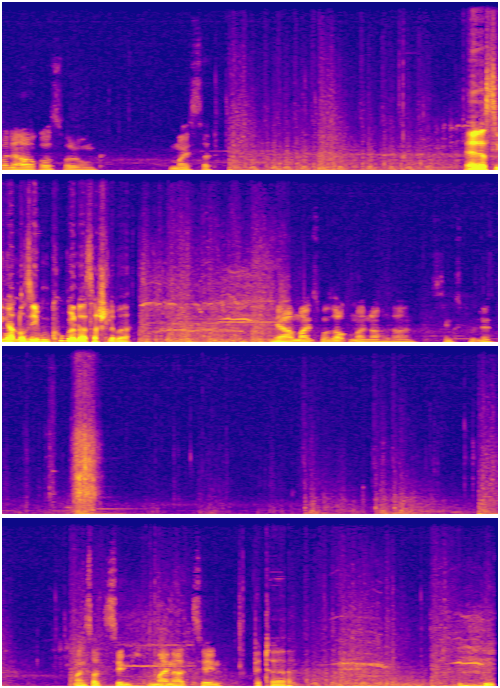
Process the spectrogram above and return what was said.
War eine Herausforderung. Gemeistert. Ey, das Ding hat nur sieben Kugeln, das ist das Schlimme. Ja, meins muss auch mal nachladen. Was denkst du denn? Meins hat 10, meine hat 10. Bitte.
